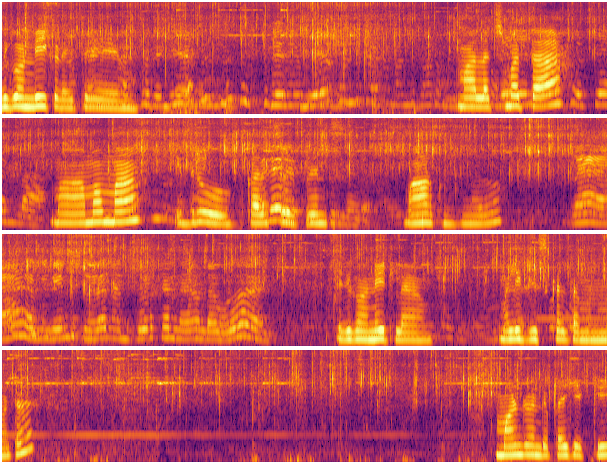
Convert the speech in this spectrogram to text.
ఇదిగోండి ఇక్కడైతే మా లక్ష్మత్త మా అమ్మమ్మ ఇద్దరు కలిసి ఫ్రెండ్స్ మాట్లాడుకుంటున్నారు. ఇదిగోండి ఇట్లా మళ్ళీ తీసుకెళ్తాం అనమాట మండండి పైకి ఎక్కి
